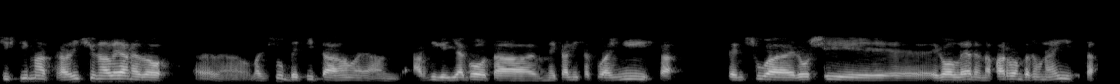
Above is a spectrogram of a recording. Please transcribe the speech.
sistema tradizionalean edo, eh, bakizu, betita eh, ardi gehiago eta mekanizatu hainiz, eta pentsua erosi eh, egoaldean, Nafarroan bera nahi, eta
